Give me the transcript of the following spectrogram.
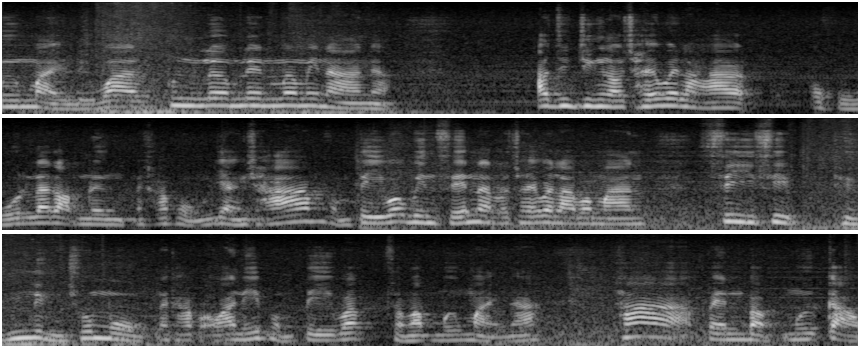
มือใหม่หรือว่าเพิ่งเริ่มเล่นเมื่อไม่นานเนี่ย เอาจริง ๆ เราใช้เวลาโอ้โหระดับหนึ่งนะครับผมอย่างช้าผมตีว่าวินเซนต์เราใช้เวลาประมาณ 40ถึง1ชั่วโมงนะครับอันนี้ผมตีว่าสำหรับมือใหม่นะ ถ้าเป็นแบบมือเก่า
